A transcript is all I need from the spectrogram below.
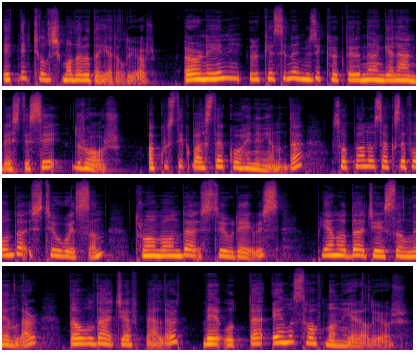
etnik çalışmaları da yer alıyor. Örneğin ülkesinin müzik köklerinden gelen bestesi Drawer. Akustik basta Cohen'in yanında, soprano saksafonda Steve Wilson, trombonda Steve Davis, piyanoda Jason Lindler, davulda Jeff Ballard ve udda Amos Hoffman yer alıyor.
